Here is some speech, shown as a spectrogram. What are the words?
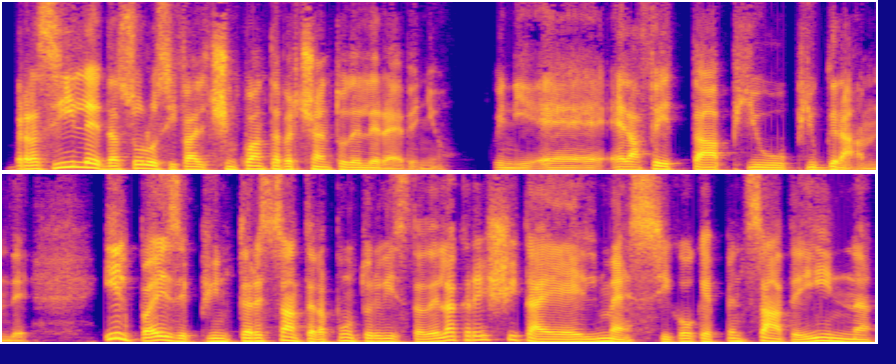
Brasile da solo si fa il 50% delle revenue quindi è, è la fetta più, più, grande. Il paese più interessante dal punto di vista della crescita è il Messico, che pensate in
